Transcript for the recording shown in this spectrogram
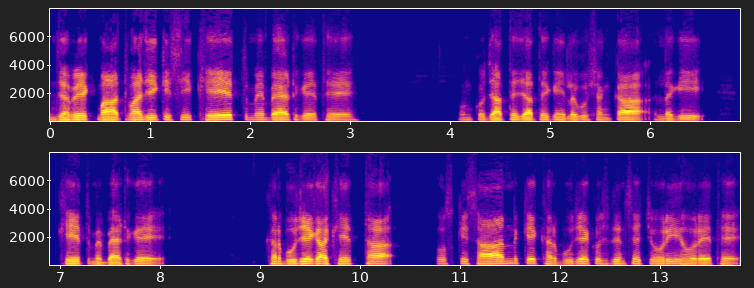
जब एक महात्मा जी किसी खेत में बैठ गए थे उनको जाते जाते कहीं लघु शंका लगी, खेत में बैठ गए। खरबूजे का खेत था उस किसान के खरबूजे कुछ दिन से चोरी हो रहे थे।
